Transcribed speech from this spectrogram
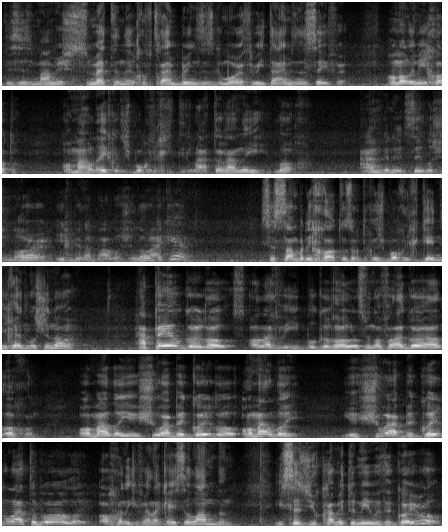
this is mamish smet, and the Chofetz Chaim brings this Gemara three times in the Sefer. Omer le mi choto. Omer le Kadosh Baruch Hu v'chitilator ani? Loch. I'm going to say Loshenor, ich bin Abba Loshenor, I can't. He says, somebody chot, sagt der Kishboch, ich gehe nicht red Loshenor. Hapel He says, you coming to me with a goyro?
